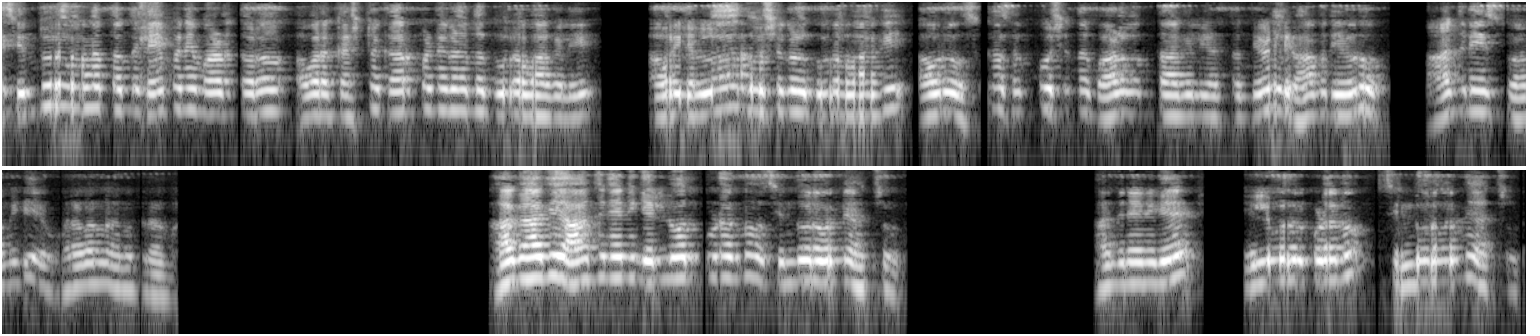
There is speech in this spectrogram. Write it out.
ಸಿಂಧೂರವನ್ನ ತಂದು ಲೇಪನೆ ಮಾಡುತ್ತಾರೋ, ಅವರ ಕಷ್ಟ ಕಾರ್ಪಣ್ಯಗಳನ್ನು ದೂರವಾಗಲಿ, ಅವರ ಎಲ್ಲಾ ದೋಷಗಳು ದೂರವಾಗಿ ಅವರು ಸುಖ ಸಂತೋಷದಿಂದ ಬಾಳುವಂತಾಗಲಿ ಅಂತಂದೇಳಿ ರಾಮದೇವರು ಆಂಜನೇಯ ಸ್ವಾಮಿಗೆ ವರವನ್ನು ಅನುಗ್ರಹ. ಹಾಗಾಗಿ ಆಂಜನೇಯನಿಗೆ ಎಲ್ಲಿ ಹೋದ್ರು ಕೂಡ ಸಿಂಧೂರವನ್ನೇ ಹಚ್ಚೋದು ಆಂಜನೇಯನಿಗೆ ಎಲ್ಲಿ ಹೋದ್ರು ಕೂಡ ಸಿಂಧೂರವನ್ನೇ ಹಚ್ಚೋದು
